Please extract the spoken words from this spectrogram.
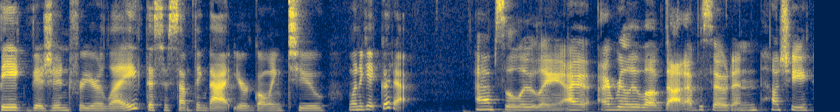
big vision for your life, this is something that you're going to want to get good at. Absolutely. I, I really love that episode and how she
